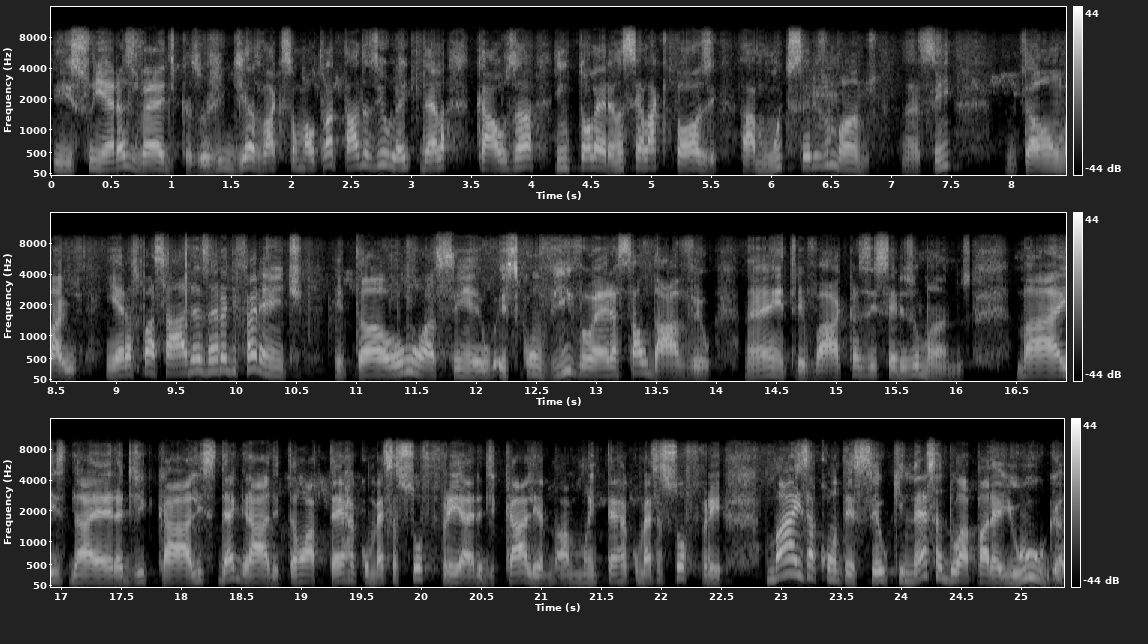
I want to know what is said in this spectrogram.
E isso em eras védicas. Hoje em dia as vacas são maltratadas e o leite dela causa intolerância à lactose a muitos seres humanos. Né? Assim, Então, mas em eras passadas era diferente. Então, assim, esse convívio era saudável, né, entre vacas e seres humanos. Mas na era de Kali se degrada. Então a terra começa a sofrer, a era de Kali, a mãe terra começa a sofrer. Mas aconteceu que nessa do Aparayuga,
